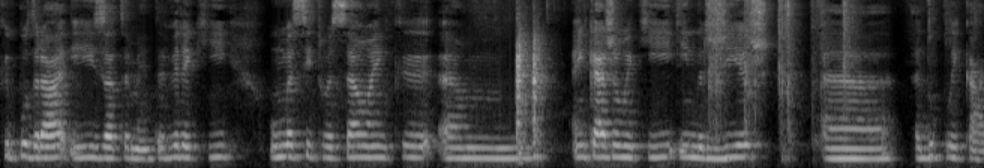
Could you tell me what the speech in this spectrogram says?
que poderá, exatamente, haver aqui uma situação em que, um, hajam aqui energias uh, a duplicar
